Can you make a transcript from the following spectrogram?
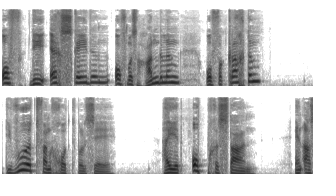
of die egskeiding of mishandeling of verkrachting die woord van God wil sê hy het opgestaan. En as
